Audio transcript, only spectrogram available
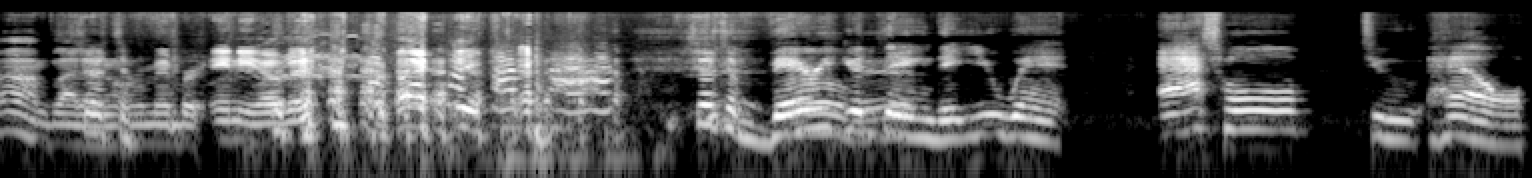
Oh, I'm glad So I don't a- remember any of it. So it's a very Oh, good man. thing that you went asshole to hell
